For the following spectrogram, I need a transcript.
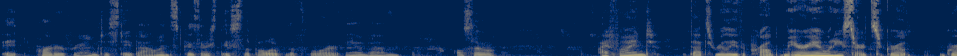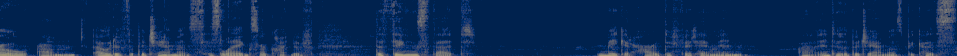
it harder for him to stay balanced because they slip all over the floor. And um, also, I find that's really the problem area when he starts to grow grow um, out of the pajamas. His legs are kind of the things that make it hard to fit him in uh, into the pajamas because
